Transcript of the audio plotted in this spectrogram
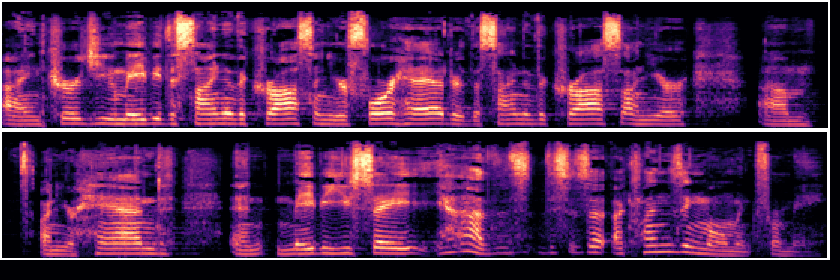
I encourage you, maybe the sign of the cross on your forehead or the sign of the cross on your um, on your hand, and maybe you say, "Yeah, this, this is a, a cleansing moment for me."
